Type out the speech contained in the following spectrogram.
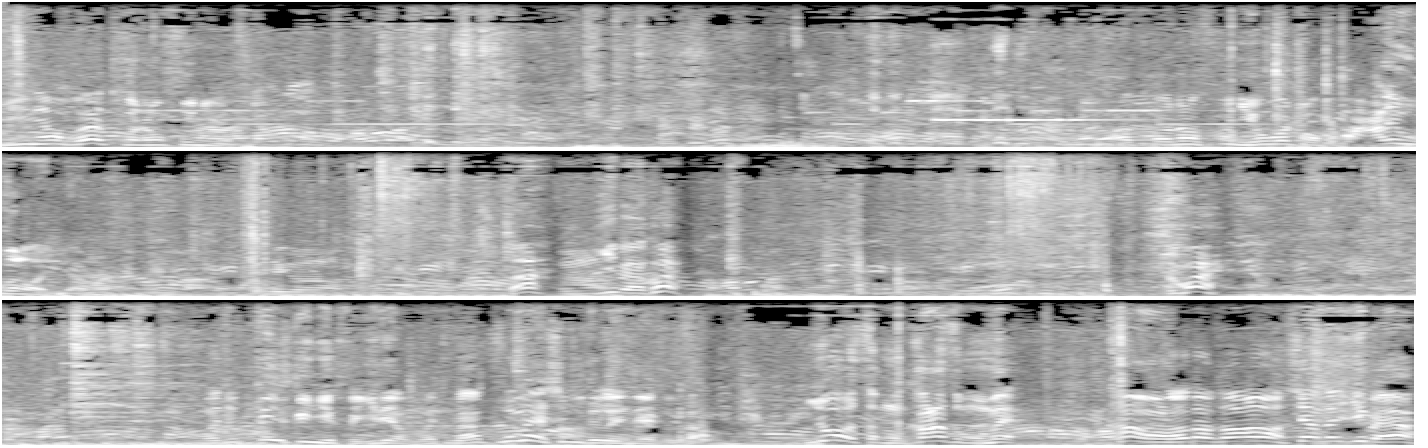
明天我也脱成妇女了。啊，脱成妇女，我找八六个老爷们儿。这个来，一百块，十块，我就必给你肥的，我咱不卖瘦的了，你这个要怎么嘎怎么卖。看好了，大哥啊，现在一百，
